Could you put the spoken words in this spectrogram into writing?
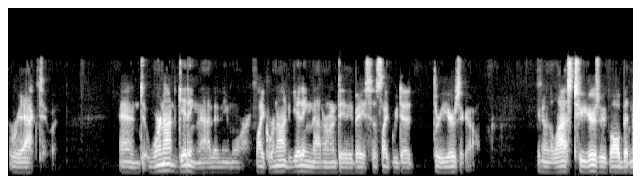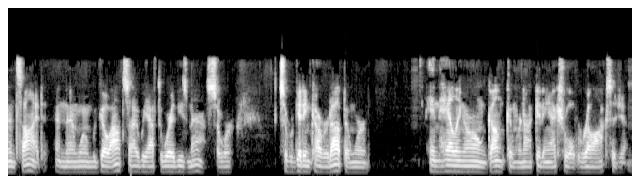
react to it. And we're not getting that anymore. Like we're not getting that on a daily basis like we did three years ago. You know, the last two years we've all been inside, and then when we go outside, we have to wear these masks. So we're so we're getting covered up, and we're inhaling our own gunk, and we're not getting actual real oxygen.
